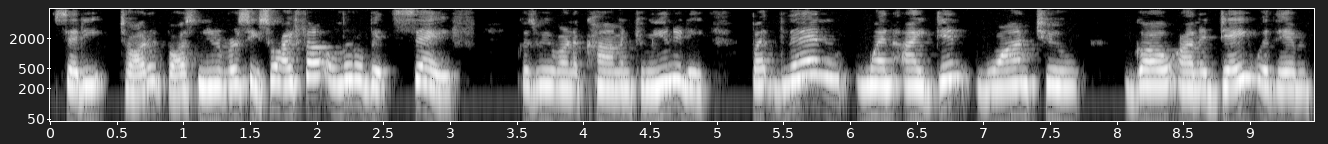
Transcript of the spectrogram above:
said he taught at Boston University. So I felt a little bit safe because we were in a common community. But then when I didn't want to go on a date with him,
